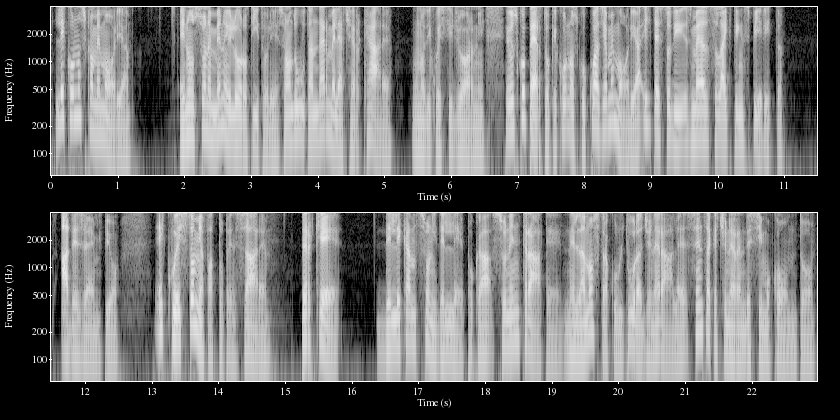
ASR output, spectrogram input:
le conosco a memoria. E non so nemmeno i loro titoli, sono dovuto andarmele a cercare uno di questi giorni e ho scoperto che conosco quasi a memoria il testo di Smells Like Teen Spirit, ad esempio. E questo mi ha fatto pensare, perché delle canzoni dell'epoca sono entrate nella nostra cultura generale senza che ce ne rendessimo conto.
